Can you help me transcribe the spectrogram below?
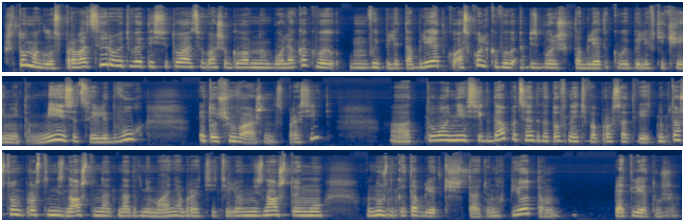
что могло спровоцировать в этой ситуации вашу головную боль, а как вы выпили таблетку, а сколько вы обезболивающих таблеток выпили в течение там, месяца или двух, это очень важно спросить, то не всегда пациент готов на эти вопросы ответить. Ну, потому что он просто не знал, что на это надо внимание обратить, или он не знал, что ему нужно таблетки считать. Он их пьет там пять лет уже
